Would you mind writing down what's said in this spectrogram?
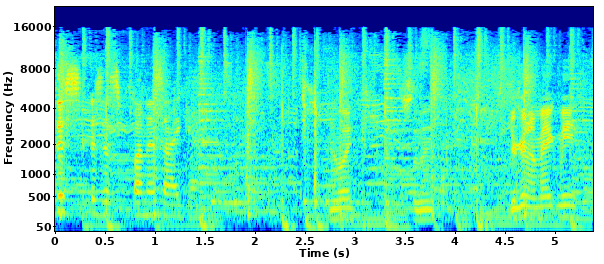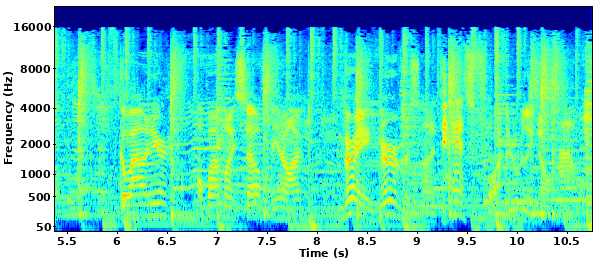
This is as fun as I get. Really? So then, you're gonna make me go out here all by myself? You know, I'm very nervous on a dance floor. I don't really know how.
